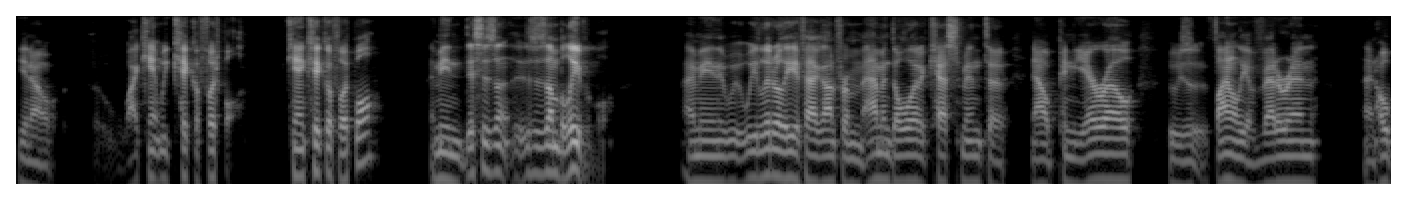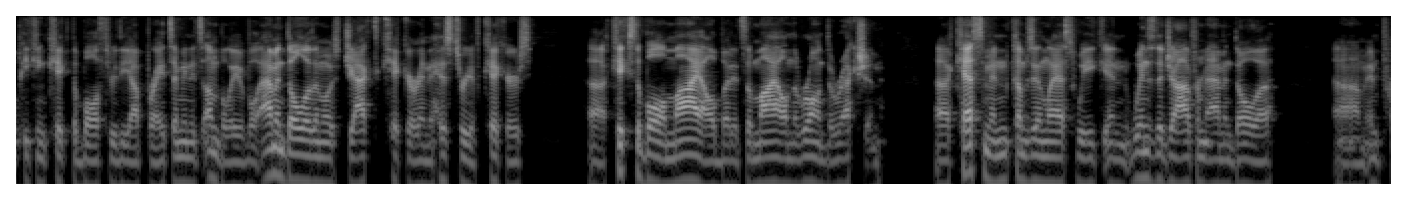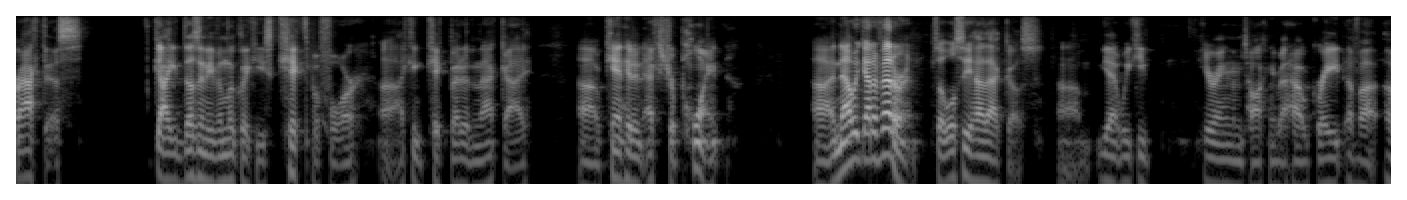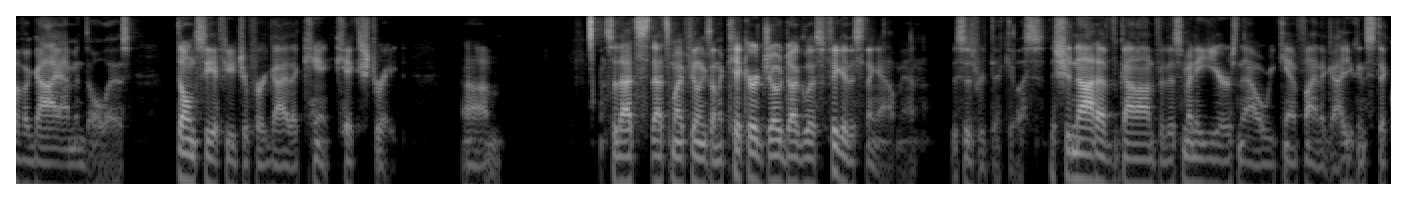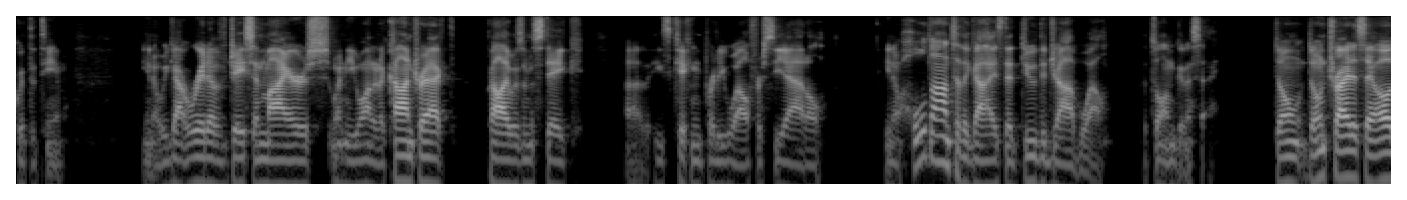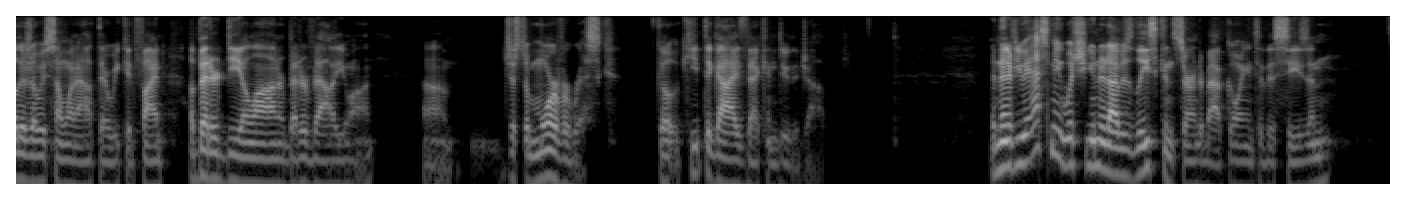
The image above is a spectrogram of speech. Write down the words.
you know, why can't we kick a football? Can't kick a football? I mean, this is uh, this is unbelievable. I mean, we, we literally have had gone from Ammendola to Kessman to now Piñeiro, who's finally a veteran, and hope he can kick the ball through the uprights. I mean, it's unbelievable. Ammendola, the most jacked kicker in the history of kickers, uh, kicks the ball a mile, but it's a mile in the wrong direction. Uh, Kessman comes in last week and wins the job from Ammendola um, in practice. Guy doesn't even look like he's kicked before. Uh, I can kick better than that guy. Uh, can't hit an extra point. Uh, and now we got a veteran, so we'll see how that goes. Um, yeah, we keep hearing them talking about how great of a of a guy Ammendola is. Don't see a future for a guy that can't kick straight. Um, so that's that's my feelings on the kicker. Joe Douglas, figure this thing out, man. This is ridiculous. This should not have gone on for this many years now where we can't find a guy who can stick with the team. You know, we got rid of Jason Myers when he wanted a contract. Probably was a mistake. Uh, he's kicking pretty well for Seattle. You know, hold on to the guys that do the job well. That's all I'm going to say. Don't don't try to say, oh, there's always someone out there we could find a better deal on or better value on. Um, just a more of a risk. Go keep the guys that can do the job. And then if you ask me which unit I was least concerned about going into this season,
